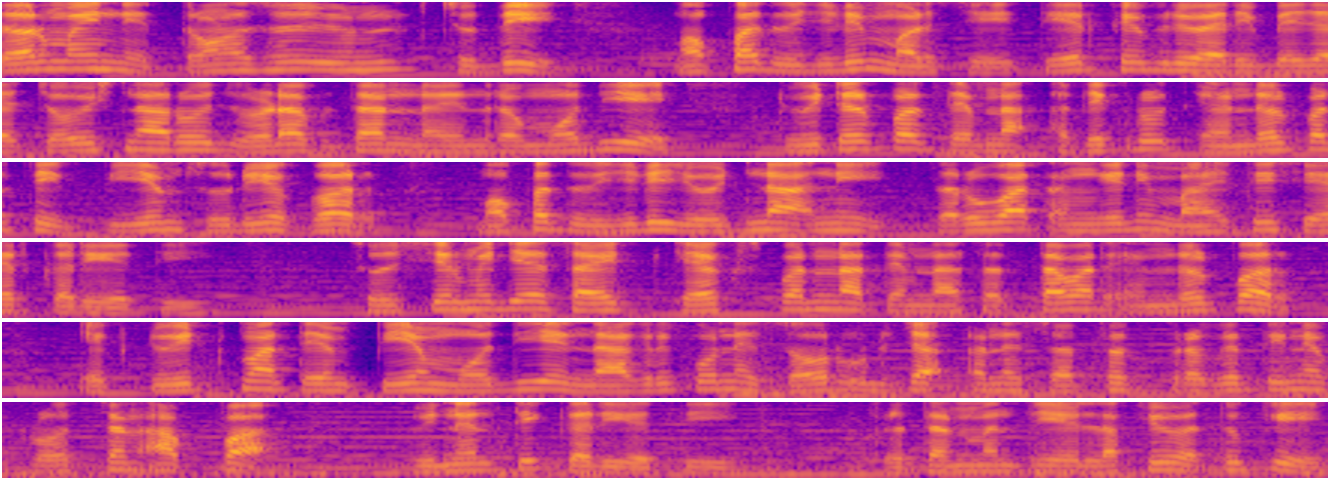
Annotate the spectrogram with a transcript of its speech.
દર મહિને ત્રણસો યુનિટ સુધી મફત વીજળી મળશે. તેર ફેબ્રુઆરી બે હજાર ચોવીસના રોજ વડાપ્રધાન નરેન્દ્ર મોદીએ ટ્વિટર પર તેમના અધિકૃત હેન્ડલ પરથી પીએમ સૂર્ય ઘર મફત વીજળી યોજનાની શરૂઆત અંગેની માહિતી શેર કરી હતી. સોશિયલ મીડિયા સાઇટ એક્સ પરના તેમના સત્તાવાર હેન્ડલ પર એક ટ્વીટમાં તેમ પીએમ મોદીએ નાગરિકોને સૌર ઊર્જા અને સતત પ્રગતિને પ્રોત્સાહન આપવા વિનંતી કરી હતી. પ્રધાનમંત્રીએ લખ્યું હતું કે,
